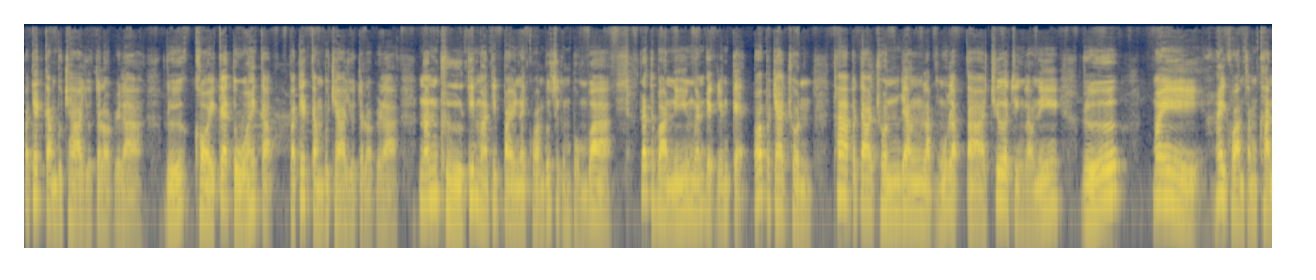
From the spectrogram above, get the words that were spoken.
ประเทศกัมพูชาอยู่ตลอดเวลา หรือคอยแก้ตัวให้กับ ประเทศกัมพูชาอยู่ตลอดเวลา นั่นคือที่มาที่ไปในความรู้สึกของผมว่า รัฐบาลนี้เหมือนเด็กเลี้ยงแกะ เพราะประชาชน ถ้าประชาชนยังหลับหูหลับตาเชื่อสิ่งเหล่านี้ หรือไม่ให้ความสำคัญ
